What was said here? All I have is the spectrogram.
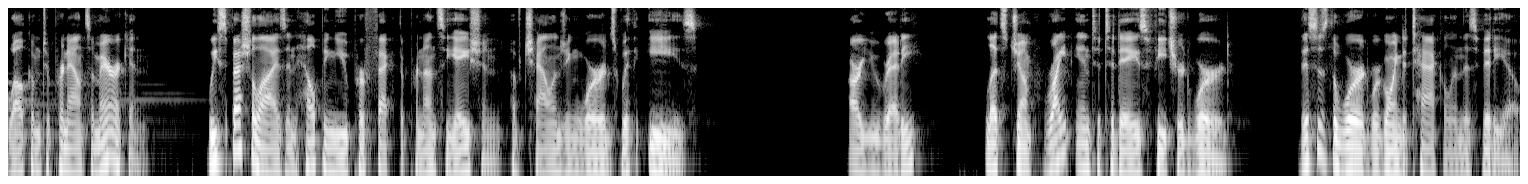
Welcome to Pronounce American. We specialize in helping you perfect the pronunciation of challenging words with ease. Are you ready? Let's jump right into today's featured word. This is the word we're going to tackle in this video.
